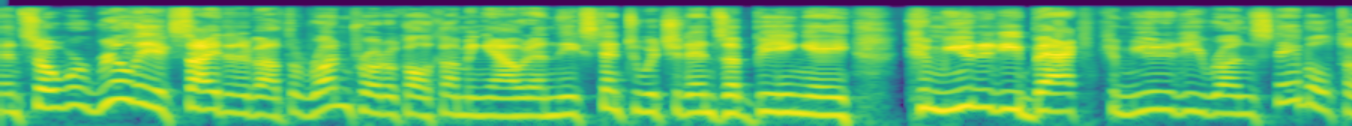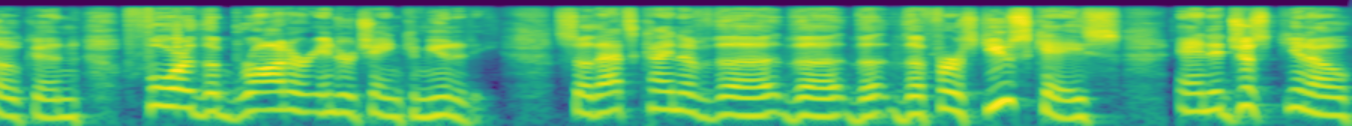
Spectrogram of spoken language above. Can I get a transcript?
And so we're really excited about the Run protocol coming out and the extent to which it ends up being a community-backed, community-run stable token for the broader interchain community. So that's kind of the, the the the first use case, and it just you know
